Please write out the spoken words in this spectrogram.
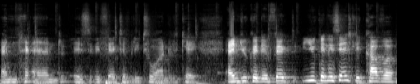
and and is effectively 200k, and you could effect you can essentially cover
